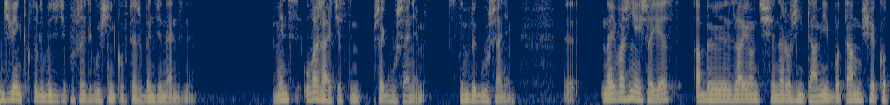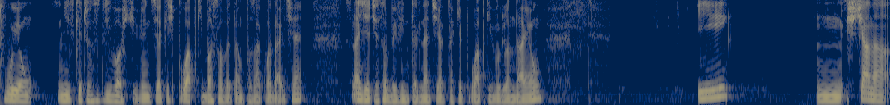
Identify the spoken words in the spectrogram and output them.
dźwięk, który będziecie puszczać z głośników też będzie nędzny. Więc uważajcie z tym przegłuszeniem, z tym wygłuszeniem. E, najważniejsze jest, aby zająć się narożnikami, bo tam się kotłują niskie częstotliwości, więc jakieś pułapki basowe tam pozakładajcie. Znajdziecie sobie w internecie, jak takie pułapki wyglądają. I mm, ściana,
